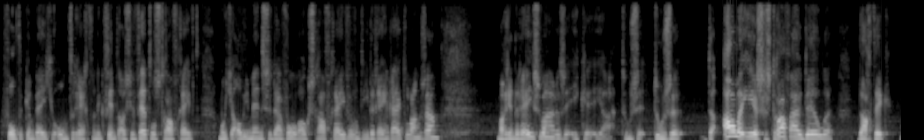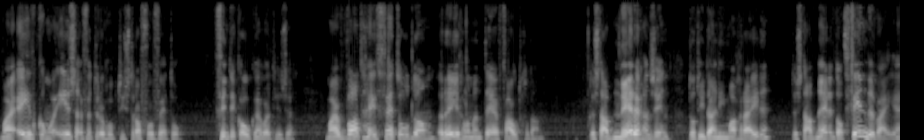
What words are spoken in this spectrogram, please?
vond ik een beetje onterecht. Want ik vind als je Vettel straf geeft, moet je al die mensen daarvoor ook straf geven. Want iedereen rijdt langzaam. Maar in de race waren ze, ik, eh, ja, toen ze, toen ze de allereerste straf uitdeelden, dacht ik, Maar even komen we eerst even terug op die straf voor Vettel. Vind ik ook, hè, wat je zegt. Maar wat heeft Vettel dan reglementair fout gedaan? Er staat nergens in dat hij daar niet mag rijden. Er staat nergens, dat vinden wij, hè.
